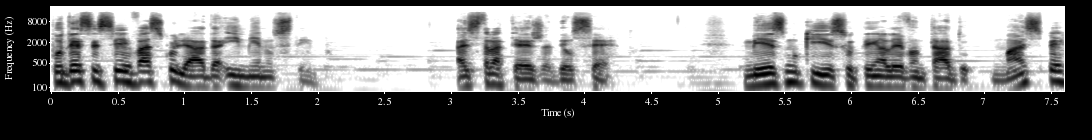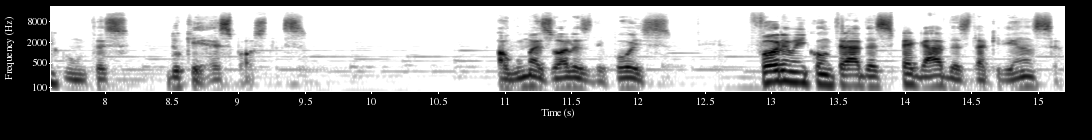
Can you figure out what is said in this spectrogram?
pudesse ser vasculhada em menos tempo. A estratégia deu certo, mesmo que isso tenha levantado mais perguntas do que respostas. Algumas horas depois, foram encontradas pegadas da criança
